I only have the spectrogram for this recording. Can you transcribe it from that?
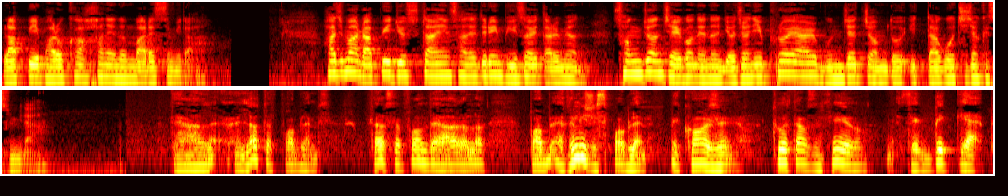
랍비 바루카 하네는 말했습니다. 하지만 라피 듀스타인 사내들인 비서에 따르면 성전 재건에는 여전히 풀어야 할 문제점도 있다고 지적했습니다. There are a lot of problems. First of all, there are a lot of religious problem because 2,000 years is a big gap,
